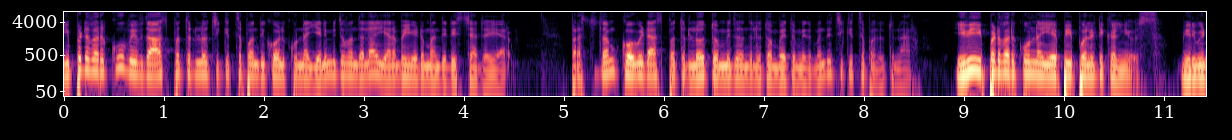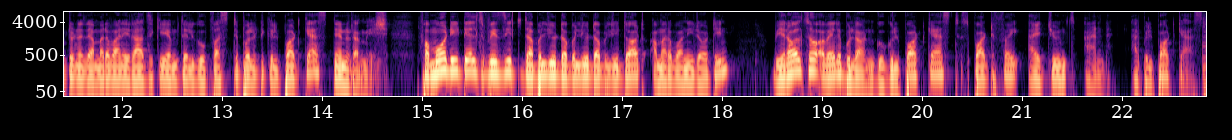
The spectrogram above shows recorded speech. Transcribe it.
ఇప్పటి వరకు వివిధ ఆసుపత్రుల్లో చికిత్స పొంది కోలుకున్న ఎనిమిది వందల ఎనభై ఏడు మంది డిశ్చార్జ్ అయ్యారు. ప్రస్తుతం కోవిడ్ ఆసుపత్రుల్లో తొమ్మిది వందల తొంభై తొమ్మిది మంది చికిత్స పొందుతున్నారు. ఇవి ఇప్పటివరకు ఉన్న ఏపీ పొలిటికల్ న్యూస్. మీరు వింటున్నది అమరవాణి రాజకీయం తెలుగు ఫస్ట్ పొలిటికల్ పాడ్కాస్ట్. నేను Ramesh. For more details visit WWW dot Amarvani dot in we're also available on Google podcast Spotify iTunes and Apple podcast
